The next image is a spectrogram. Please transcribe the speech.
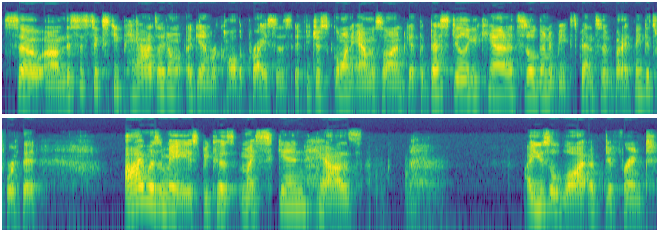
So um, this is 60 pads. I don't, again, recall the prices. If you just go on Amazon, get the best deal you can, it's still going to be expensive, but I think it's worth it. I was amazed because my skin has, I use a lot of different,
